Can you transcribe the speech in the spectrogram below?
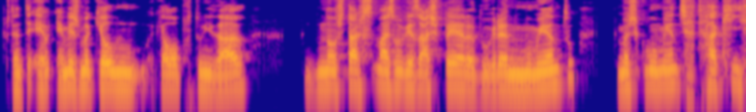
Portanto, é, é mesmo aquele, aquela oportunidade de não estar mais uma vez à espera do grande momento, mas que o momento já está aqui,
